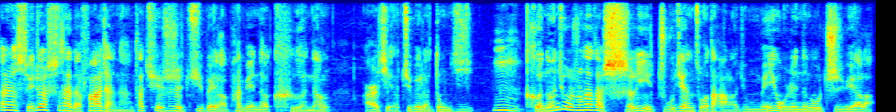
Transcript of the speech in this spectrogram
但是随着事态的发展呢，他确实是具备了叛变的可能，而且具备了动机。嗯可能就是说他的实力逐渐做大了，就没有人能够制约了。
